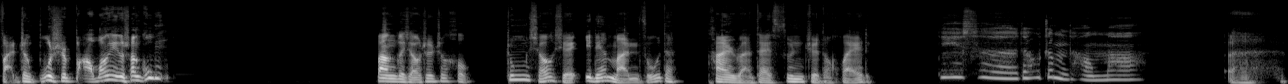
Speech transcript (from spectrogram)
反正不是霸王硬上弓。半个小时之后，钟小雪一脸满足的瘫软在孙志的怀里。第一次都这么疼吗？呃，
